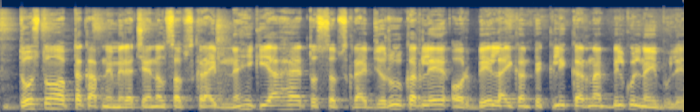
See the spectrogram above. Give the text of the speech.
दोस्तों, अब तक आपने मेरा चैनल सब्सक्राइब नहीं किया है तो सब्सक्राइब ज़रूर कर ले और बेल आइकन पे क्लिक करना बिल्कुल नहीं भूले,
